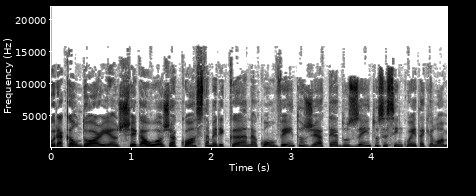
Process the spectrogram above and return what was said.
Furacão Dorian chega hoje à costa americana com ventos de até 250 km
